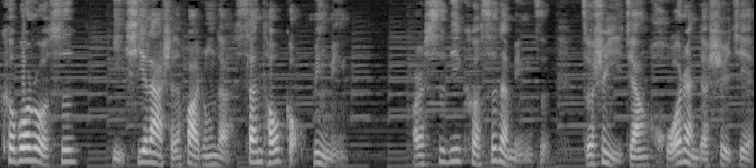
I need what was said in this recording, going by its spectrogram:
科波若斯以希腊神话中的三头狗命名。而斯蒂克斯的名字，则是以将活人的世界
